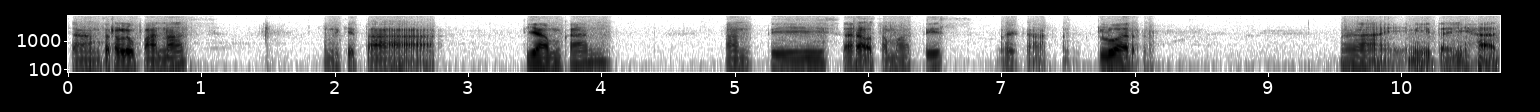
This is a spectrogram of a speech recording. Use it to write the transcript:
Jangan terlalu panas. Dan kita diamkan. Nanti secara otomatis mereka akan keluar. Nah ini kita lihat.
